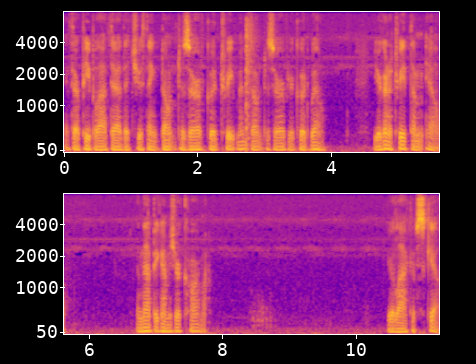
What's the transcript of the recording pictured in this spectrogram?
If there are people out there that you think don't deserve good treatment, don't deserve your goodwill, you're going to treat them ill, and that becomes your karma, your lack of skill.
